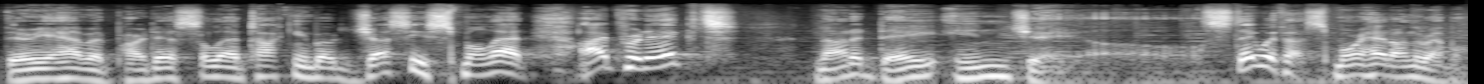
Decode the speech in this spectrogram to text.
There you have it. Pardes Seleh talking about Jussie Smollett. I predict not a day in jail. Stay with us. More ahead on The Rebel.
